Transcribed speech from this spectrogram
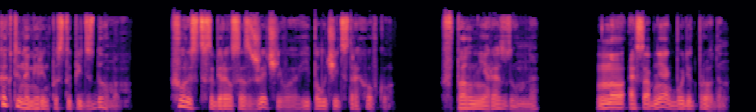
«Как ты намерен поступить с домом?» Форест собирался сжечь его и получить страховку. «Вполне разумно. Но особняк будет продан».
